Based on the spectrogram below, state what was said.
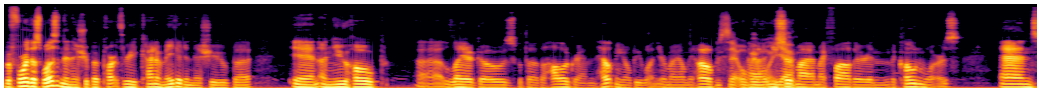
before this wasn't an issue, but part three kind of made it an issue. But in A New Hope, uh, Leia goes with the, the hologram and help me, Obi Wan. You're my only hope. Say Uh, you yeah. served my, my father in the Clone Wars, and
